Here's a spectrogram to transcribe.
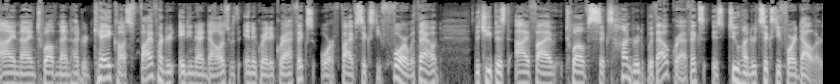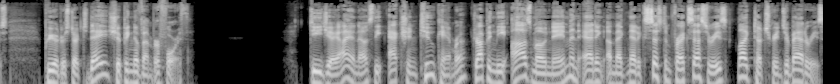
i9 12900K costs $589 with integrated graphics or 564 without. The cheapest i5 12600 without graphics is $264. Pre-order start today, shipping November 4th. DJI announced the Action 2 camera, dropping the Osmo name and adding a magnetic system for accessories like touchscreens or batteries.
